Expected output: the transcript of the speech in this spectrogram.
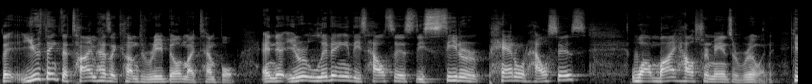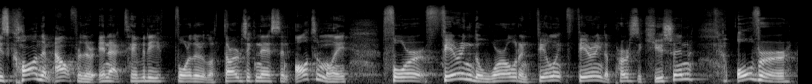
that you think the time hasn't come to rebuild my temple, and yet you're living in these houses, these cedar paneled houses, while my house remains a ruin. He's calling them out for their inactivity, for their lethargicness, and ultimately for fearing the world and feeling, fearing the persecution over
